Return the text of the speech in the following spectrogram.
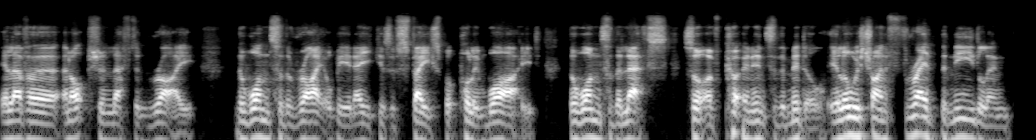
he'll have a, an option left and right the one to the right will be in acres of space but pulling wide. The one to the left's sort of cutting into the middle. He'll always try and thread the needle and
